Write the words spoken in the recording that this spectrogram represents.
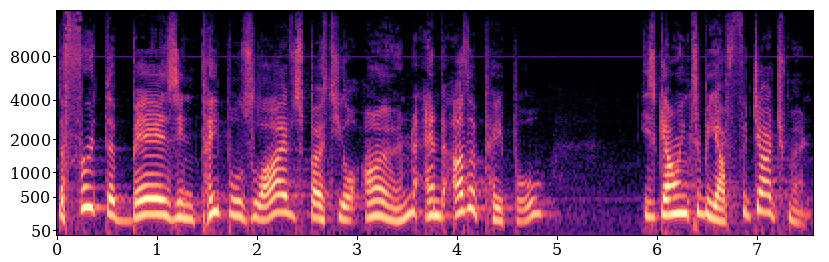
the fruit that bears in people's lives, both your own and other people, is going to be up for judgment.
